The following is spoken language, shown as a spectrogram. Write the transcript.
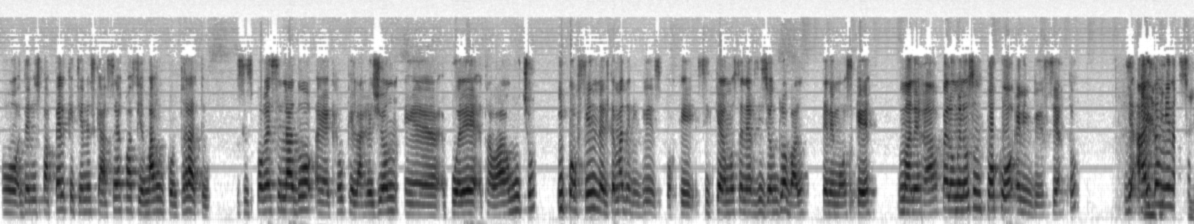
o de los papeles que tienes que hacer para firmar un contrato? Entonces, por ese lado, eh, creo que la región eh, puede trabajar mucho. Y por fin, el tema del inglés, porque si queremos tener visión global, tenemos que manejar por lo menos un poco el inglés, ¿cierto? Y ahí también, sí.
